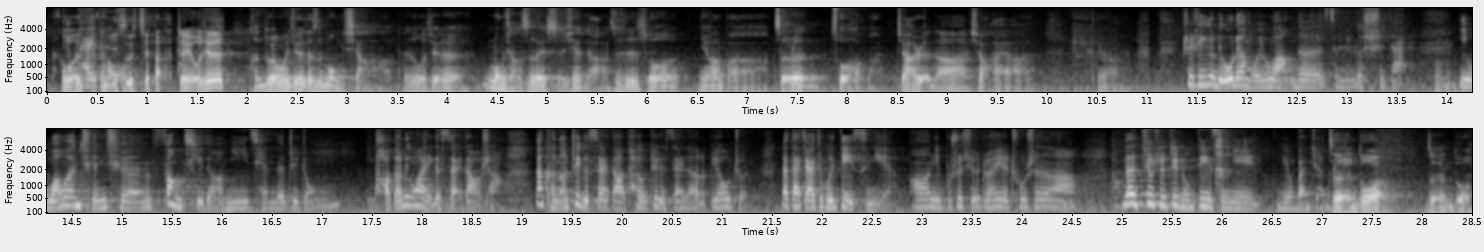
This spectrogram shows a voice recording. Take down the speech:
我开头当艺术家。对我觉得很多人会觉得这是梦想啊，但是我觉得梦想是会实现的啊，只是说你要把责任做好嘛，家人啊、小孩啊，对啊，这是一个流量为王的这么一个时代，你完完全全放弃掉你以前的这种，跑到另外一个赛道上，那可能这个赛道它有这个赛道的标准，那大家就会 diss 你啊，你不是学专业出身啊，那就是这种 diss 你，你完全这很多啊，这很多。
